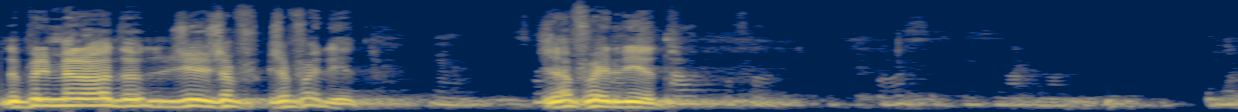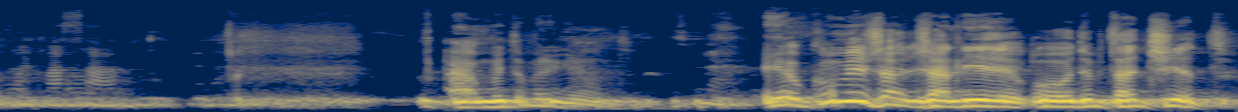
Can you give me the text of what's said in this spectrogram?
No primeiro ordem do dia já, já foi lido. Já foi lido. Ah, muito obrigado. Eu, como eu já, já li o deputado Tito,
